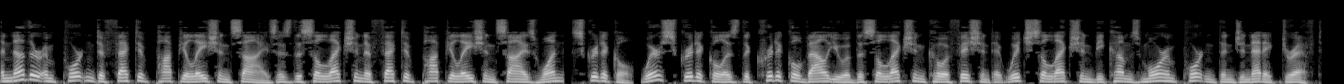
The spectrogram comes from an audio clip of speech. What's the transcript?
Another important effective population size is the selection effective population size 1, scritical, where scritical is the critical value of the selection coefficient at which selection becomes more important than genetic drift.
